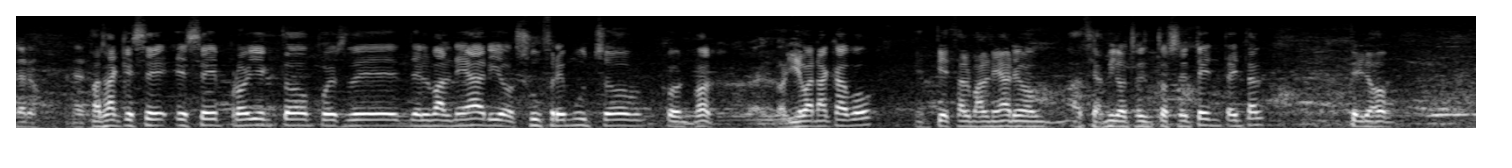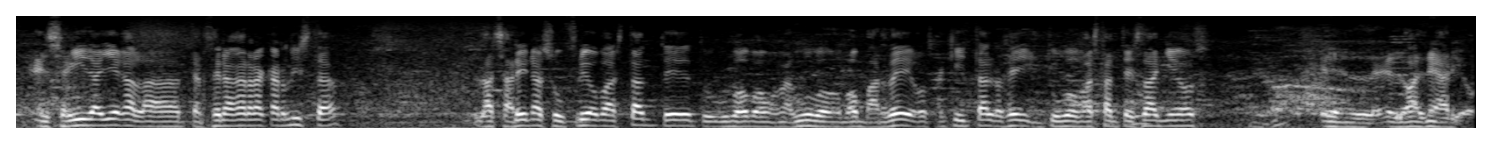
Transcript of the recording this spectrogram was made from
claro, Pasa que ese, ese proyecto, pues, del balneario sufre mucho, con, bueno, lo llevan a cabo, empieza el balneario hacia 1870 y tal, pero enseguida llega la tercera guerra carlista, las arenas sufrió bastante, tuvo, bombardeos aquí y tal, y tuvo bastantes daños el, balneario.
